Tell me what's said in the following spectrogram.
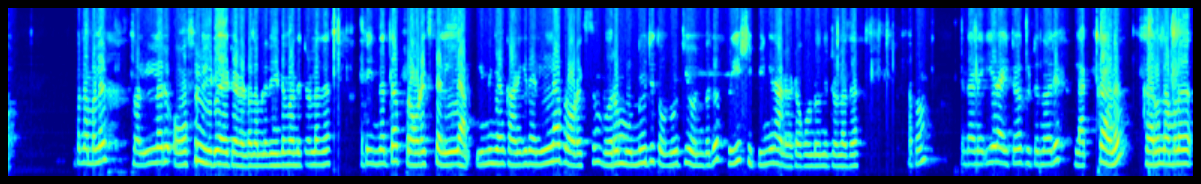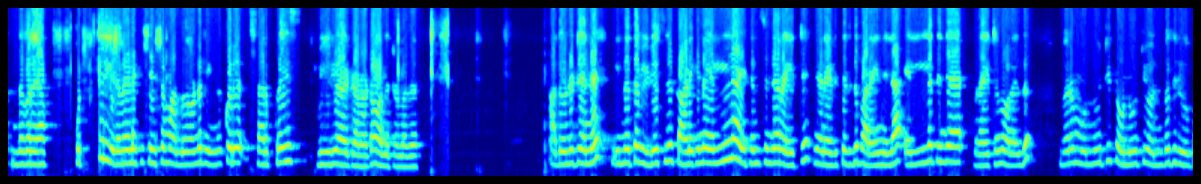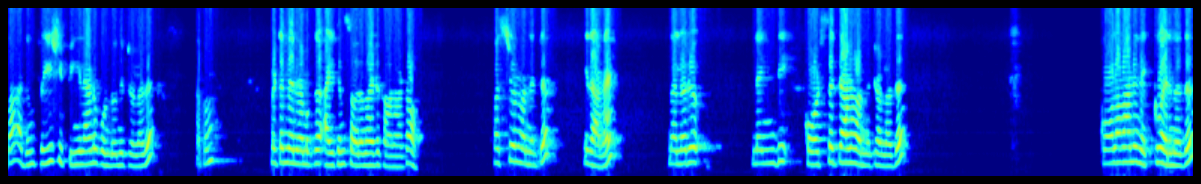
അപ്പൊ നമ്മൾ നല്ലൊരു ഓഫർ വീഡിയോ ആയിട്ടാണ് കേട്ടോ നമ്മൾ വീണ്ടും വന്നിട്ടുള്ളത്. അപ്പൊ ഇന്നത്തെ പ്രോഡക്ട്സ് എല്ലാം ഇന്ന് ഞാൻ കാണിക്കുന്ന എല്ലാ പ്രോഡക്ട്സും വെറും മുന്നൂറ്റി തൊണ്ണൂറ്റി ഒൻപത് ഫ്രീ ഷിപ്പിങ്ങിലാണ് കേട്ടോ കൊണ്ടുവന്നിട്ടുള്ളത്. അപ്പം എന്താണ് ഈ ഒരു ഐറ്റം കിട്ടുന്ന ഒരു ലക്കാണ് കാരണം നമ്മൾ എന്താ പറയാ ഒത്തിരി ഇടവേളയ്ക്ക് ശേഷം വന്നതുകൊണ്ട് നിങ്ങൾക്കൊരു സർപ്രൈസ് വീഡിയോ ആയിട്ടാണ് കേട്ടോ വന്നിട്ടുള്ളത്. അതുകൊണ്ടിട്ട് തന്നെ ഇന്നത്തെ വീഡിയോസിൽ കാണിക്കുന്ന എല്ലാ ഐറ്റംസിന്റെ റേറ്റ് ഞാൻ എടുത്തെടുത്ത് പറയുന്നില്ല. എല്ലാത്തിന്റെ റേറ്റ് എന്ന് പറയുന്നത് വെറും മുന്നൂറ്റി തൊണ്ണൂറ്റി ഒൻപത് രൂപ. അതും ഫ്രീ ഷിപ്പിങ്ങിലാണ് കൊണ്ടുവന്നിട്ടുള്ളത്. അപ്പം പെട്ടെന്ന് തന്നെ നമുക്ക് ഐറ്റംസ് ഓരോന്നായിട്ട് കാണാം കേട്ടോ. ഫസ്റ്റ് വൺ വന്നിട്ട് ഇതാണേ. നല്ലൊരു ലെങ്തി കോഡ് സെറ്റ് ആണ് വന്നിട്ടുള്ളത്. കോളവാണ് നെക്ക് വരുന്നത്.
